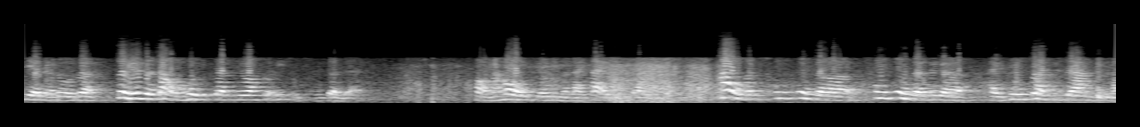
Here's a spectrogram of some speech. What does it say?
见了，对不对？所以原则上我们会比较希望说一组十个人，好，然后由你们来带领这样。那我们初步的初步的那个哎估算是这样子的，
